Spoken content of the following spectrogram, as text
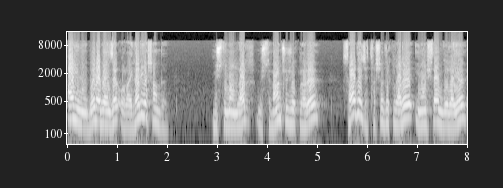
aynı buna benzer olaylar yaşandı. Müslümanlar, Müslüman çocukları sadece taşıdıkları inançtan dolayı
